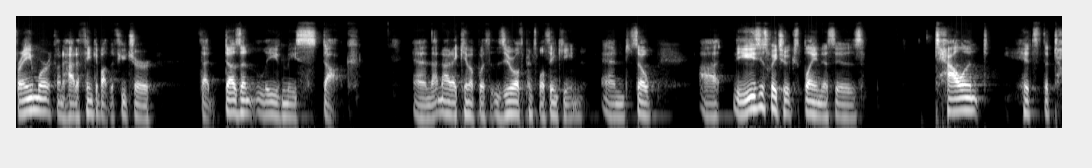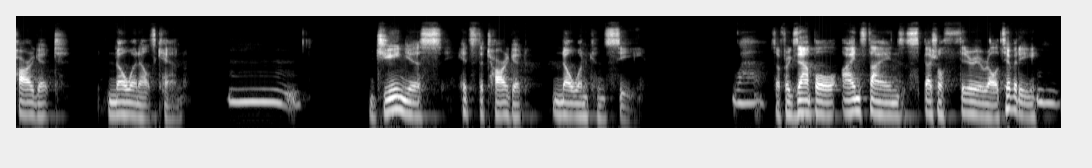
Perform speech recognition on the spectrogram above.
framework on how to think about the future that doesn't leave me stuck? And that night I came up with zeroth principle thinking. And so uh, the easiest way to explain this is talent hits the target no one else can. Mm. Genius hits the target no one can see. Wow. So, for example, Einstein's special theory of relativity Mhm.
